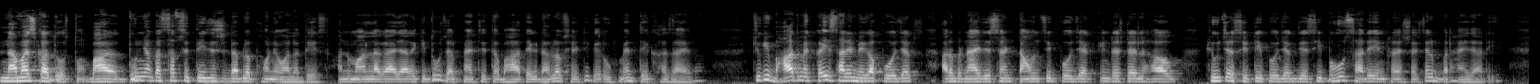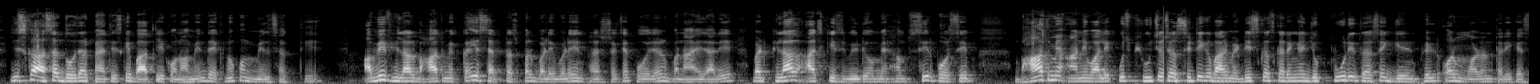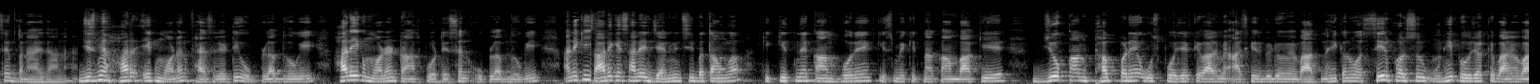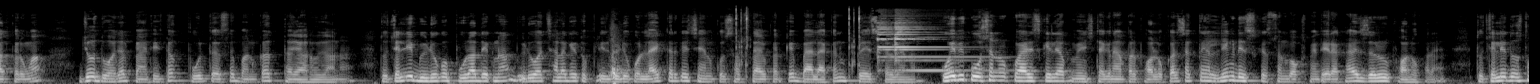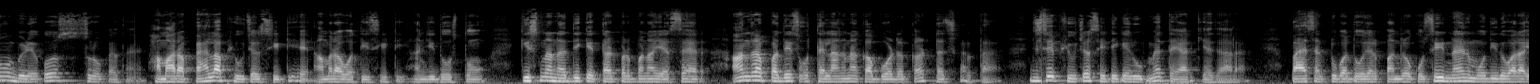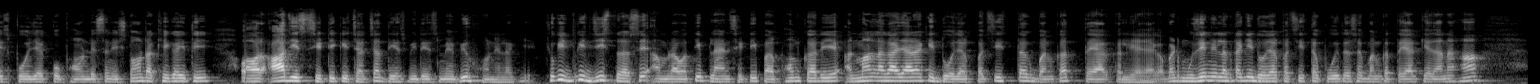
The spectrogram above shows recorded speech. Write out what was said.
नमस्कार दोस्तों, भारत दुनिया का सबसे तेज़ी से डेवलप होने वाला देश। अनुमान लगाया जा रहा है कि 2035 तक भारत एक डेवलप सिटी के रूप में देखा जाएगा। क्योंकि भारत में कई सारे mega projects urbanisation township project industrial hub future city project जैसी बहुत सारे इंफ्रास्ट्रक्चर बनाए जा रही है, जिसका असर 2035 के बाद की इकोनॉमी में देखने को मिल सकती है। अभी फ़िलहाल भारत में कई सेक्टर्स पर बड़े बड़े इंफ्रास्ट्रक्चर प्रोजेक्ट बनाए जा रहे हैं बट फ़िलहाल आज की इस वीडियो में हम सिर्फ़ और सिर्फ़ भारत में आने वाले कुछ फ्यूचर सिटी के बारे में डिस्कस करेंगे, जो पूरी तरह से ग्रीनफील्ड और मॉडर्न तरीके से बनाया जाना है। जिसमें हर एक मॉडर्न फैसिलिटी उपलब्ध होगी, हर एक मॉडर्न ट्रांसपोर्टेशन उपलब्ध होगी। यानी कि सारे के सारे जेनविन चीज़ बताऊँगा कि कितने काम हो रहे हैं, किसमें कितना काम बाकी है। जो काम ठप पड़े हैं, उस प्रोजेक्ट के बारे में आज की इस वीडियो में बात नहीं करूँगा, सिर्फ़ और सिर्फ़ उन्हीं प्रोजेक्ट के बारे में बात करूँगा। जो 2035 तक पूरी तरह से बनकर तैयार हो जाना है। तो चलिए वीडियो को पूरा देखना। वीडियो अच्छा लगे तो प्लीज़ वीडियो को लाइक करके चैनल को सब्सक्राइब करके बेल आइकन प्रेस कर देना। कोई भी क्वेश्चन और क्वारीज के लिए आप इंस्टाग्राम पर फॉलो कर सकते हैं। लिंक डिस्क्रिप्शन बॉक्स में दे रखा है, ज़रूर फॉलो करें। तो चलिए दोस्तों वीडियो को शुरू करते हैं। हमारा पहला फ्यूचर सिटी है अमरावती सिटी हाँ जी दोस्तों, कृष्णा नदी के तट पर बना यह शहर आंध्र प्रदेश और तेलंगाना का बॉर्डर कर टच करता है, जिसे फ्यूचर सिटी के रूप में तैयार किया जा रहा है। बाईस अक्टूबर 2015 को श्री नरेंद्र मोदी द्वारा इस प्रोजेक्ट को फाउंडेशन स्टोन रखी गई थी और आज इस सिटी की चर्चा देश विदेश में भी होने लगी है। क्योंकि जिस तरह से अमरावती प्लान सिटी परफॉर्म कर रही है, अनुमान लगाया जा रहा है कि 2025 तक बनकर तैयार कर लिया जाएगा। बट मुझे नहीं लगता कि 2025 तक पूरी तरह से बनकर तैयार किया जाना हाँ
